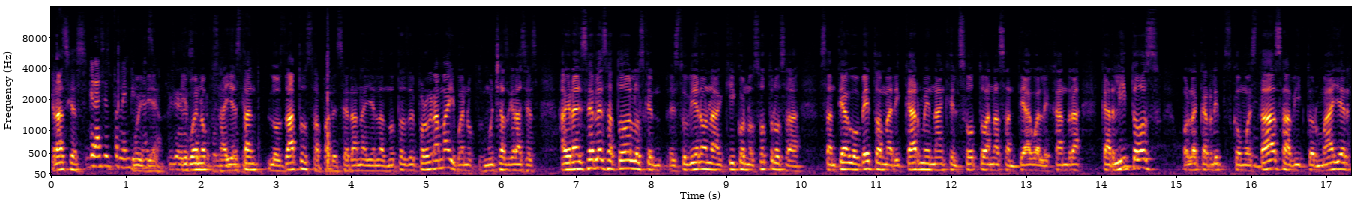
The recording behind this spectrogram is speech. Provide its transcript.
Gracias. Gracias por la invitación. Muy bien. Y bueno, pues ahí están los datos, aparecerán ahí en las notas del programa y bueno, pues muchas gracias. Agradecerles a todos los que estuvieron aquí con nosotros, a Santiago Beto, a Mari Carmen, Ángel Soto, Ana Santiago, Alejandra, Carlitos. Hola Carlitos, ¿cómo estás? A Víctor Mayer,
